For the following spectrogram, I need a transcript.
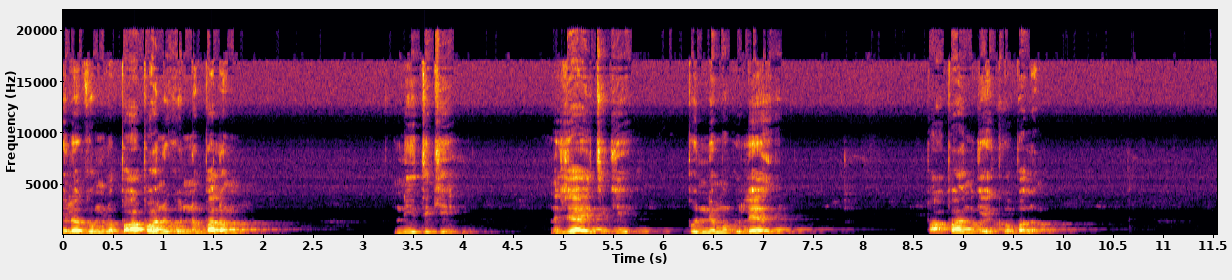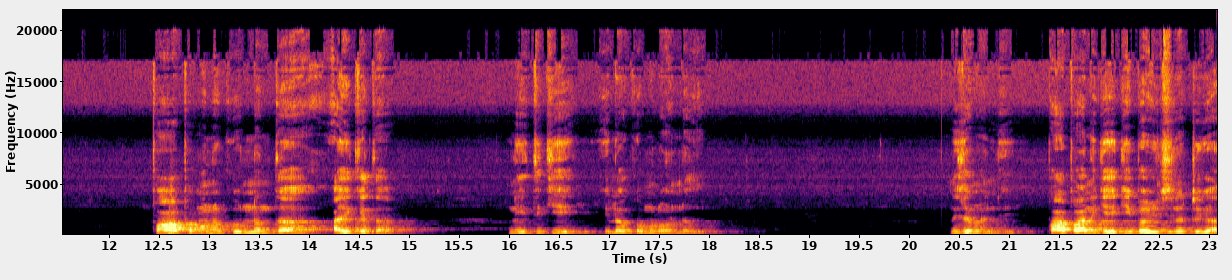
ఈ లోకంలో పాపానికి ఉన్న బలం నీతికి నిజాయితీకి పుణ్యముకు లేదు. పాపానికి ఎక్కువ బలం. పాపమునకు ఉన్నంత ఐక్యత నీతికి ఈ లోకంలో ఉండదు. నిజమండి? పాపానికి ఏకీభవించినట్టుగా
